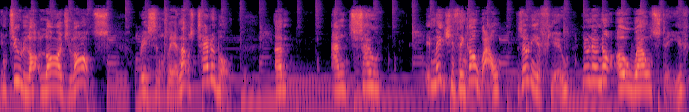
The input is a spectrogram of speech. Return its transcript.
in two lot, large lots recently, and that was terrible. Um, and so it makes you think, oh well, there's only a few. No, no, not oh well, Steve.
